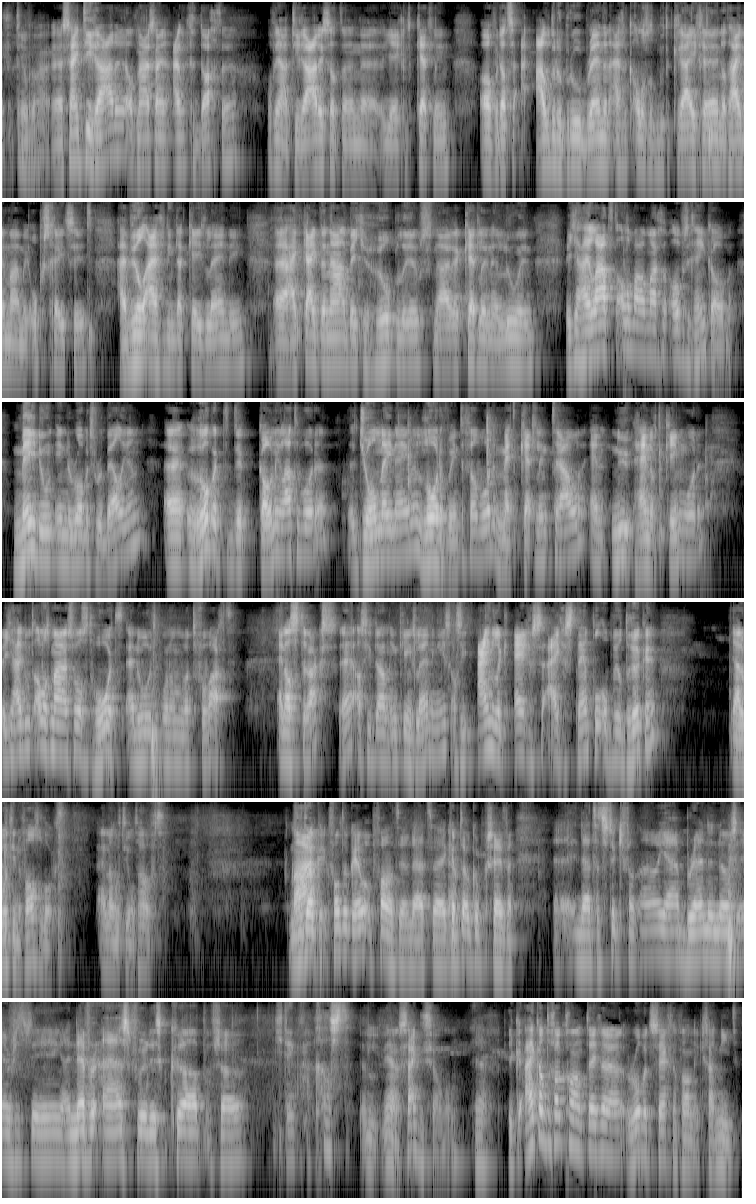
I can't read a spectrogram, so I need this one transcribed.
Eh, zijn tirade, of nou zijn eigenlijk gedachten, of ja, tirade is dat een eh jegens Catelyn, over dat zijn oudere broer Brandon eigenlijk alles had moeten krijgen en dat hij er maar mee opgescheept zit. Hij wil eigenlijk niet naar King's Landing. Eh, hij kijkt daarna een beetje hulpeloos naar Catelyn en Lewin. Weet je, hij laat het allemaal maar over zich heen komen. Meedoen in de Robert's Rebellion. Eh, Robert de koning laten worden. John meenemen. Lord of Winterfell worden. Met Catelyn trouwen. En nu Hand of the King worden. Weet je, hij doet alles maar zoals het hoort en hoe het van hem wordt verwacht. En als straks, hè, als hij dan in King's Landing is, als hij eindelijk ergens zijn eigen stempel op wil drukken, ja, dan wordt hij in de val gelokt. En dan wordt hij onthoofd. Ik vond, het ook, ik vond het ook heel opvallend inderdaad. Eh, ik heb het ook opgeschreven. Eh, inderdaad, dat stukje van... Oh ja, Brandon knows everything. I never asked for this cup of zo. Je denkt, gast. Ja, dat zei ik niet zo, man. Ja. Ik, hij kan toch ook gewoon tegen Robert zeggen van, ik ga niet.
